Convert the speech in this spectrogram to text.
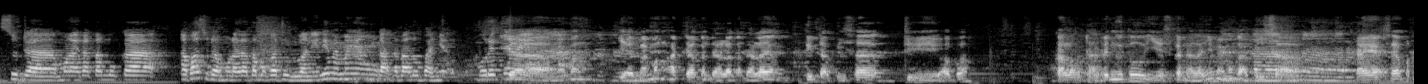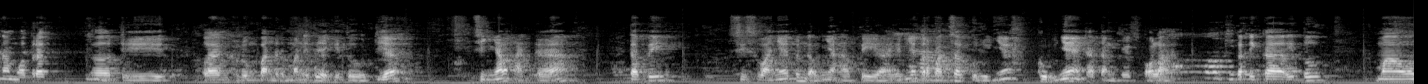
sudah mulai tatap muka apa sudah mulai tatap muka duluan ini memang yang nggak terlalu banyak muridnya Ya, ya. memang ya memang ada kendala-kendala yang tidak bisa di apa? Kalau daring itu ya kendalanya memang nggak bisa. Benar. Kayak saya pernah motret eh, di layang Gunung Panderman itu ya gitu. Dia sinyal ada, tapi siswanya itu nggak punya HP. Akhirnya Ya. terpaksa gurunya gurunya yang datang ke sekolah. Oh, gitu. Ketika itu mau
